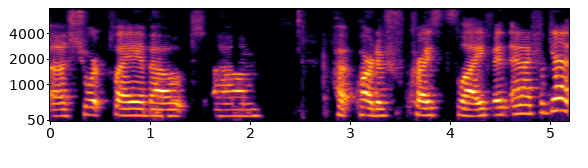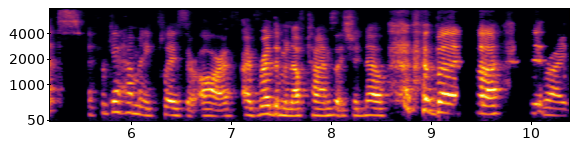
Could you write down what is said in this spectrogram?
a short play about um, part of Christ's life. And and I forget I forget how many plays there are. I've, I've read them enough times. I should know, but uh, right.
